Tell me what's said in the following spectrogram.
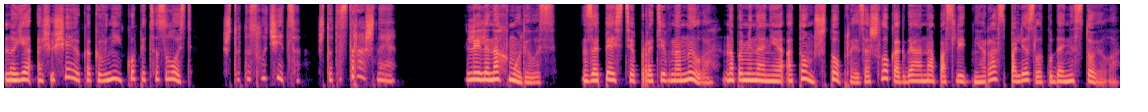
Но я ощущаю, как в ней копится злость. Что-то случится, что-то страшное. Лиля нахмурилась. Запястье противно ныло, напоминание о том, что произошло, когда она последний раз полезла куда не стоило.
